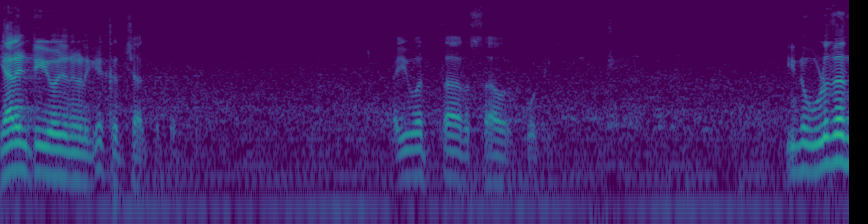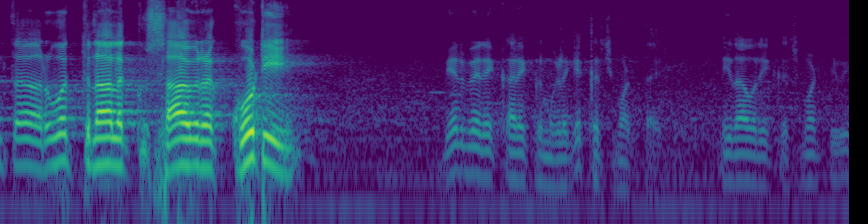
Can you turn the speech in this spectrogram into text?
ಗ್ಯಾರಂಟಿ ಯೋಜನೆಗಳಿಗೆ ಖರ್ಚಾಗ್ತಕ್ಕಂಥ ಐವತ್ತಾರು ಸಾವಿರ ಕೋಟಿ. ಇನ್ನು ಉಳಿದಂಥ ಅರವತ್ನಾಲ್ಕು ಸಾವಿರ ಕೋಟಿ ಬೇರೆ ಬೇರೆ ಕಾರ್ಯಕ್ರಮಗಳಿಗೆ ಖರ್ಚು ಮಾಡ್ತಾ ಇದ್ದೀವಿ ನೀರಾವರಿ ಖರ್ಚು ಮಾಡ್ತೀವಿ.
